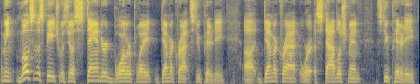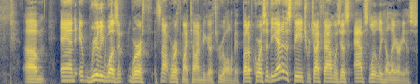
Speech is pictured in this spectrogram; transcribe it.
I mean, most of the speech was just standard boilerplate Democrat stupidity, uh, Democrat or establishment stupidity. Um, and it really wasn't worth it's not worth my time to go through all of it. But of course at the end of the speech which i found was just absolutely hilarious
